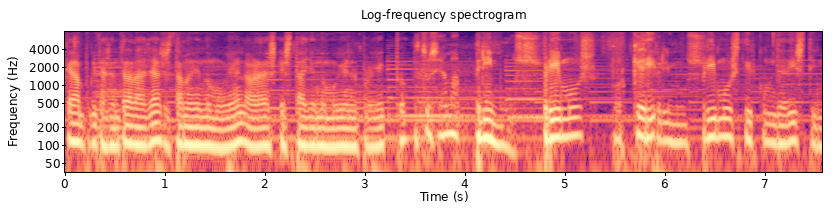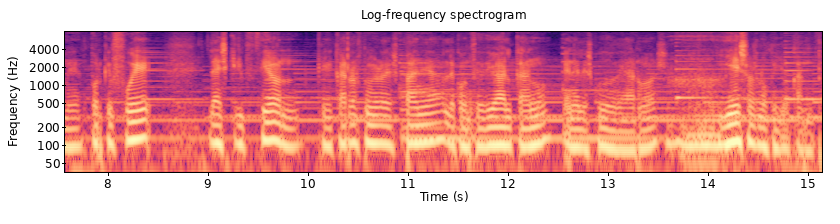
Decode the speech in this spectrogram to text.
quedan poquitas entradas ya, se está vendiendo muy bien, la verdad es que está yendo muy bien el proyecto. Esto se llama Primus. Primus. ¿Por qué Primus? Primus circumdedistime, porque fue la inscripción que Carlos I de España le concedió al Cano en el escudo de armas ah. y eso es lo que yo canto.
